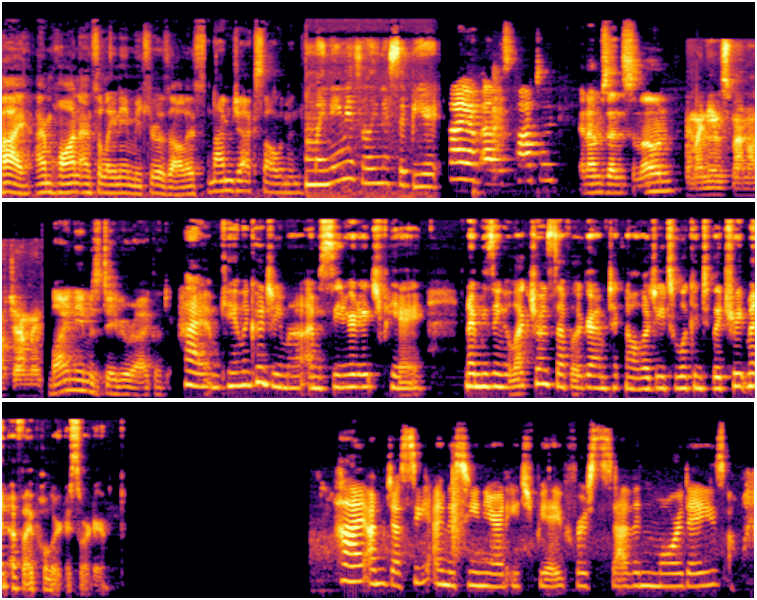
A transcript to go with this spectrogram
Hi, I'm Juan Angelini Mitri Rosales. And I'm Jack Solomon. My name is Alina Sabyr. Hi, I'm Alice Patig. And I'm Zen Simone. And my name is Manuel Jamin. My name is Davy Ragland. Hi, I'm Caylin Kojima. I'm a senior at HPA, and I'm using electroencephalogram technology to look into the treatment of bipolar disorder. Hi, I'm Jessie. I'm a senior at HPA for seven more days. Oh my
